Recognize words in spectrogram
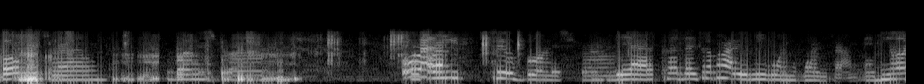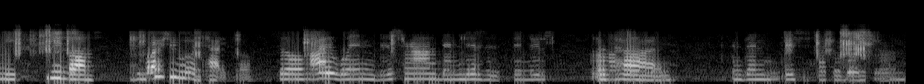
Bonus round. Bonus round. Or two bonus rounds. Yeah, because they somehow only won one round. And he only, he lost. He actually won a tie, so. If I win this round, then there's a, then there's A tie. and then this is a bonus round.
